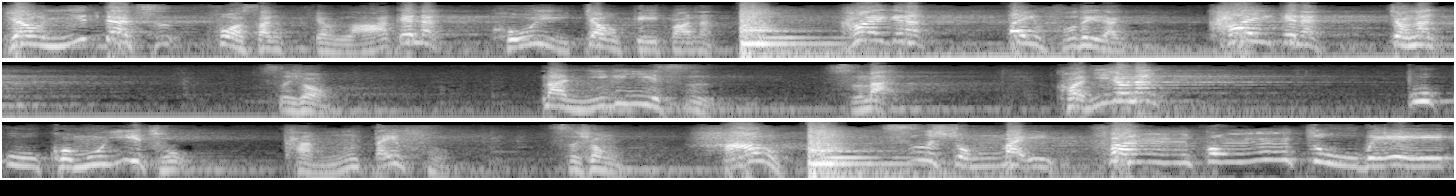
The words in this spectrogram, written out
要你的吃发生，要哪个人可以教给把人？开个人带负的人，开个人叫人。师兄，那你的意思，是嘛，快你叫人，不顾科目一出，看大夫，师兄。好，师兄妹分工作备，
